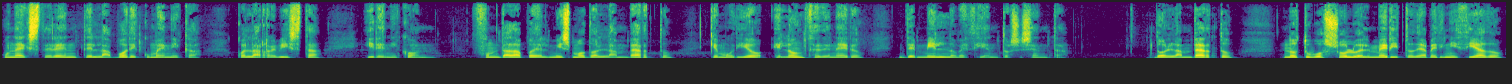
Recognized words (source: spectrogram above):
una excelente labor ecuménica con la revista Irenicón, fundada por el mismo don Lamberto, que murió el 11 de enero de 1960. Don Lamberto no tuvo sólo el mérito de haber iniciado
